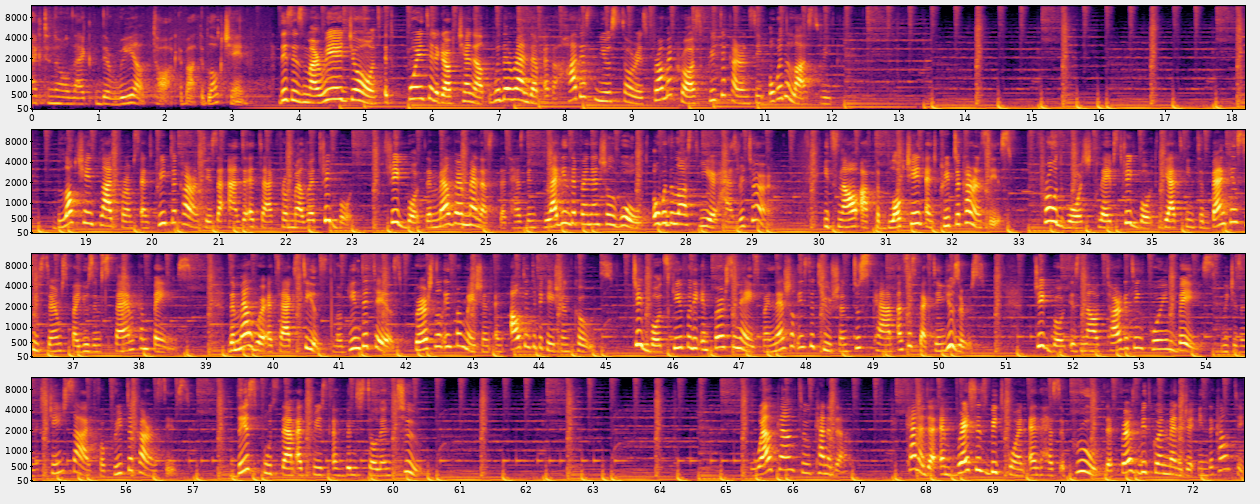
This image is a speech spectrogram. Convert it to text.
like to know like the real talk about the blockchain? This is Maria Jones at Cointelegraph channel with a random of the hottest news stories from across cryptocurrency over the last week. Blockchain platforms and cryptocurrencies are under attack from malware TrickBot. TrickBot, the malware menace that has been plaguing the financial world over the last year, has returned. It's now after blockchain and cryptocurrencies. FraudWatch claims TrickBot gets into banking systems by using spam campaigns. The malware attack steals login details, personal information and authentication codes. TrickBot skillfully impersonates financial institutions to scam unsuspecting users. TrickBot is now targeting Coinbase, which is an exchange site for cryptocurrencies. This puts them at risk of being stolen too. Welcome to Canada. Canada embraces Bitcoin and has approved the first Bitcoin manager in the country.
